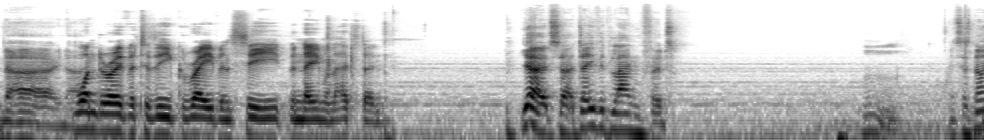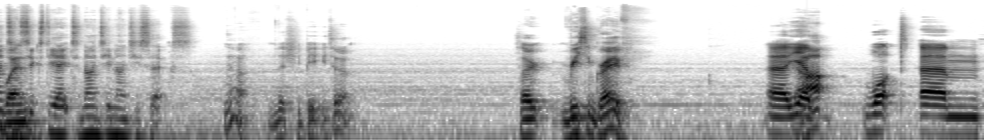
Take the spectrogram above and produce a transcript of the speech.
No, no. Wander over to the grave and see the name on the headstone. Yeah, it's uh, David Langford. Hmm. It says 1968 to 1996. Yeah, literally beat me to it. So, recent grave. Uh, yeah. Ah. What um,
